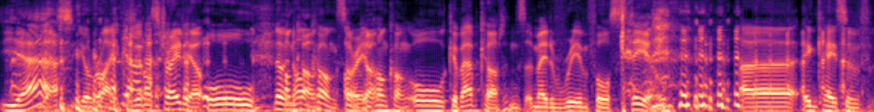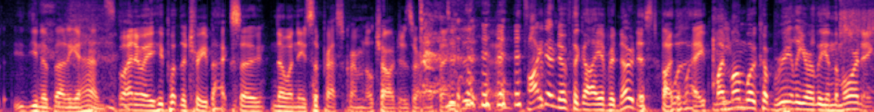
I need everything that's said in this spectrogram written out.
Yeah. Yes, you're right. Because in Australia, all no, in Hong Hong Kong. Kong, sorry, Hong in Hong Kong, all kebab cartons are made of reinforced steel uh, in case of you know burning your hands. Well, anyway, he put the tree back, so no one needs to press criminal charges or anything. I don't know if the guy ever noticed, by the way. My mum woke up really early in the morning.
